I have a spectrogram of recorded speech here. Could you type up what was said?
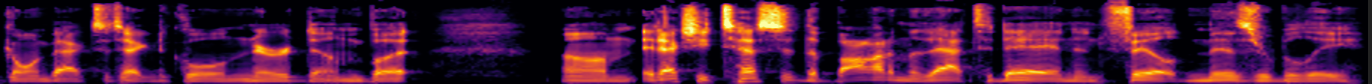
going back to technical nerddom, but um, it actually tested the bottom of that today and then failed miserably.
